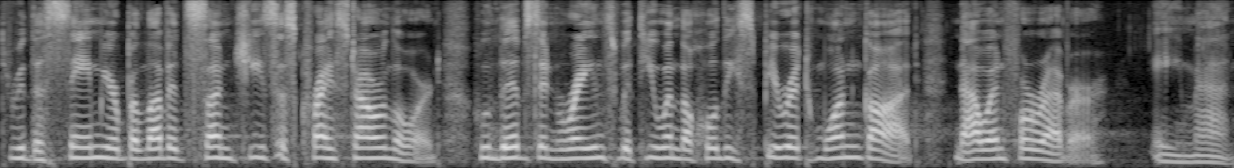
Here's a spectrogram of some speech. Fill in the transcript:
through the same your beloved Son, Jesus Christ our Lord, who lives and reigns with you in the Holy Spirit, one God, now and forever. Amen.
